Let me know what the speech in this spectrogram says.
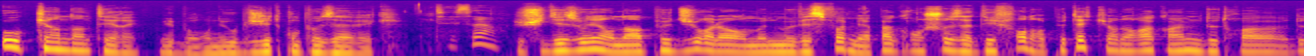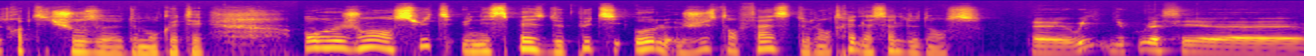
Aucun intérêt. Mais bon, on est obligé de composer avec. C'est ça. Je suis désolé, on est un peu dur là en mode mauvaise foi, mais il n'y a pas grand chose à défendre. Peut-être qu'il y en aura quand même deux trois, deux, trois petites choses euh, de mon côté. On rejoint ensuite une espèce de petit hall juste en face de l'entrée de la salle de danse. Euh, oui, du coup, là, c'est euh,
